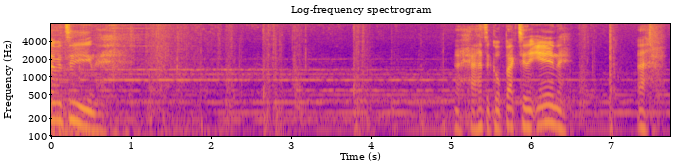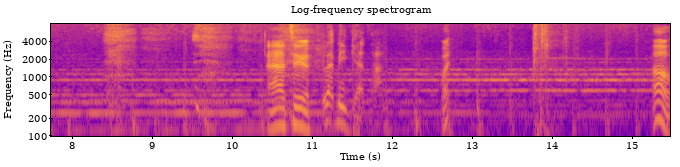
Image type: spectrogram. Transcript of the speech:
17. I had to go back to the inn. Ah. I had to. Let me get that. What? Oh.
